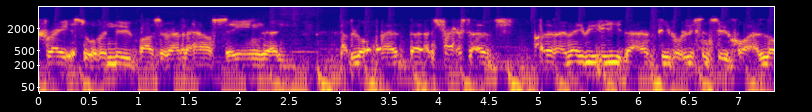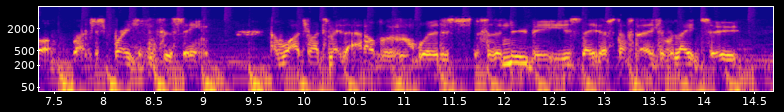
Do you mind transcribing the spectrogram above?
create sort of a new buzz around the house scene and a lot uh, uh, tracks that have, I don't know, maybe that people listen to quite a lot, like just break into the scene. And what I tried to make the album was for the newbies, they have stuff that they can relate to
